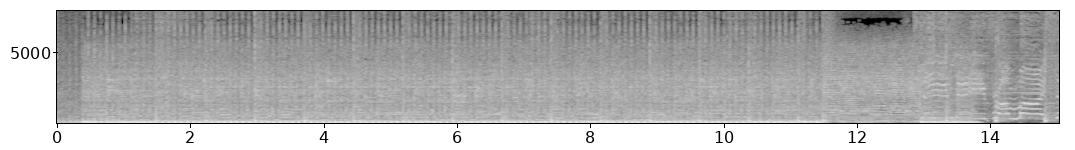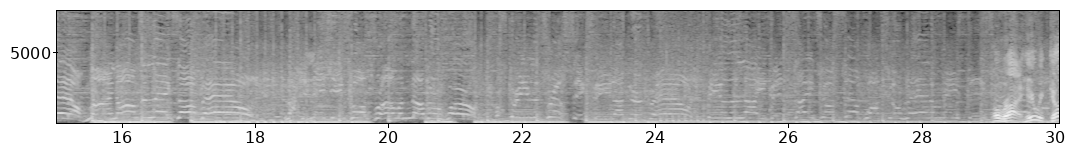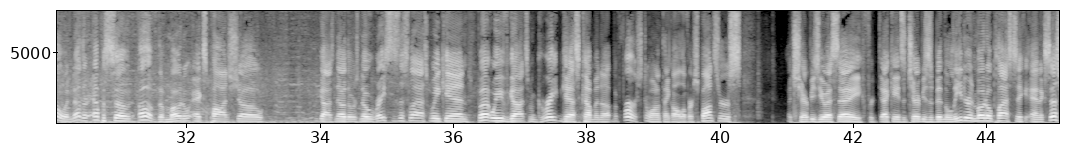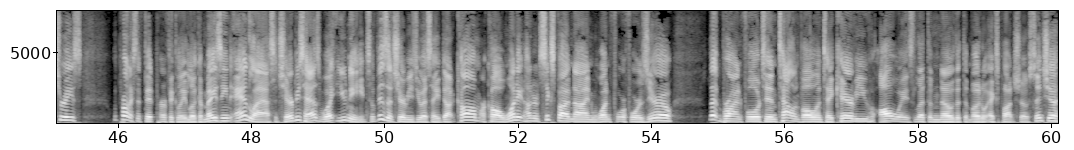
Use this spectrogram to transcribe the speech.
Right, here we go. Another episode of the Moto X Pod Show. You guys know there was no races this last weekend, but we've got some great guests coming up. But first, I want to thank all of our sponsors at USA. For decades, Acerbis has been the leader in moto plastic and accessories with products that fit perfectly, look amazing, and last. Acerbis has what you need. So visit AcerbisUSA.com or call 1 800 659 1440. Let Brian Fullerton, Talon Volan take care of you. Always let them know that the Moto X Pod show sent you.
